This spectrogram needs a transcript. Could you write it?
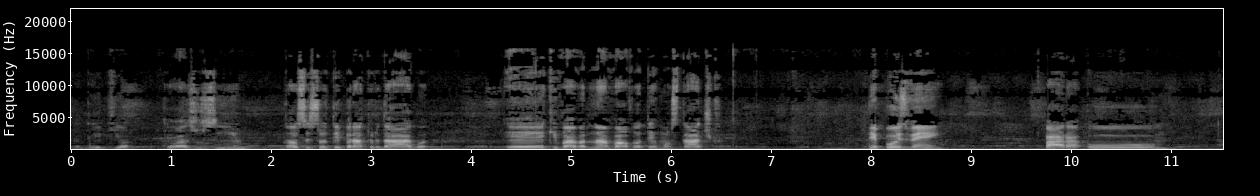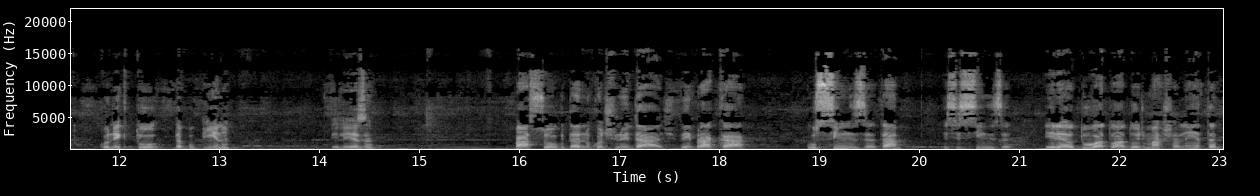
Cadê aqui, ó? Que é o azulzinho. Tá o sensor de temperatura da água é, que vai na válvula termostática. Depois vem para o conector da bobina. Beleza? Passou, dando continuidade. Vem para cá. O cinza, tá? Esse cinza, ele é do atuador de marcha lenta.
